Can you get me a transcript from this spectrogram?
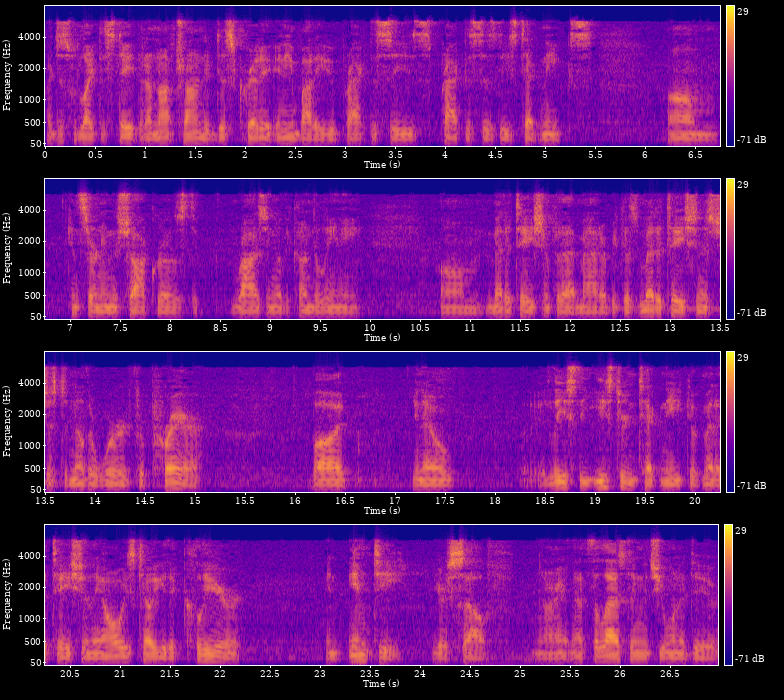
I just would like to state that I'm not trying to discredit anybody who practices practices these techniques um, concerning the chakras, the rising of the Kundalini, um, meditation for that matter, because meditation is just another word for prayer. But you know, at least the Eastern technique of meditation, they always tell you to clear and empty yourself. All right, that's the last thing that you want to do,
